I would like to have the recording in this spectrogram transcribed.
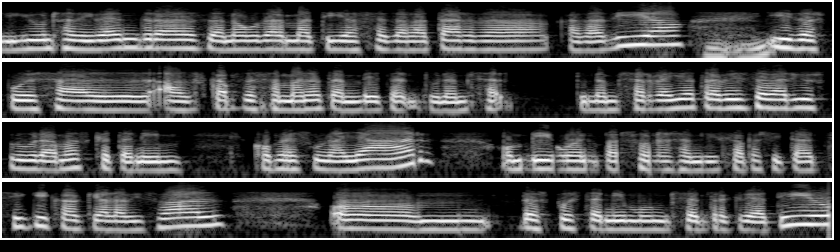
dilluns a divendres, de 9 del matí a 7 de la tarda cada dia, mhm. -huh. i després el, els caps de setmana també donem, donem servei a través de diversos programes que tenim, com és una llar, on viuen persones amb discapacitat psíquica aquí a la Bisbal, o després tenim un centre creatiu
